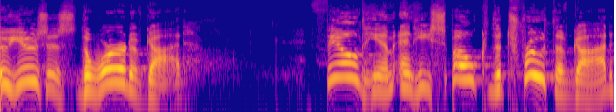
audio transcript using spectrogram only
who uses the Word of God, filled him and he spoke the truth of God.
